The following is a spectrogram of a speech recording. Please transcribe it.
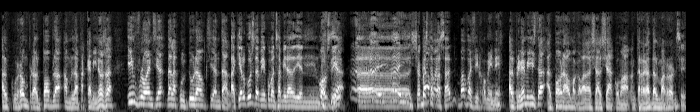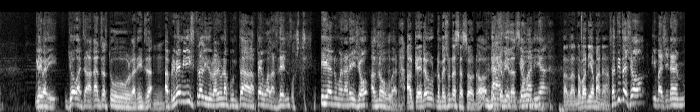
al corrompre el poble amb la pecaminosa influència de la cultura occidental. Aquí algú es devia començar a mirar dient... Vols dir? Hòstia. Uh, això que Va està passant? Va afegir Khomeini. El primer ministre, el pobre home que va deixar el xà com a encarregat del marrón, Sí. Li va dir, jo vaig a vacances, tu organitza. Mm. Al primer ministre li donaré una puntada de peu a les dents Hosti. i anomenaré jo el nou govern. El que era un- només un assessor, no? Ah, que havia de ser no un... venia- No venia a manar. Sentit això, imaginem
